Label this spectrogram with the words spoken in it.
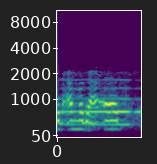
محمد عقاد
